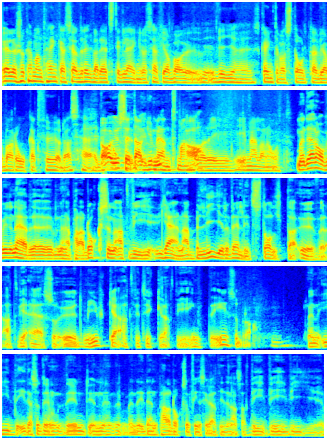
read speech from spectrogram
Eller så kan man tänka sig att driva det ett steg längre och säga att bara, vi ska inte vara stolta, vi har bara råkat födas här. Det är ja, också ett det. argument man ja. har i, emellanåt. Men där har vi den här, den här paradoxen att vi gärna blir väldigt stolta över att vi är så ödmjuka att vi tycker att vi inte är så bra. Mm. Men i, i, alltså det, det, det, den paradoxen finns hela tiden, alltså att vi, vi, vi, eh,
